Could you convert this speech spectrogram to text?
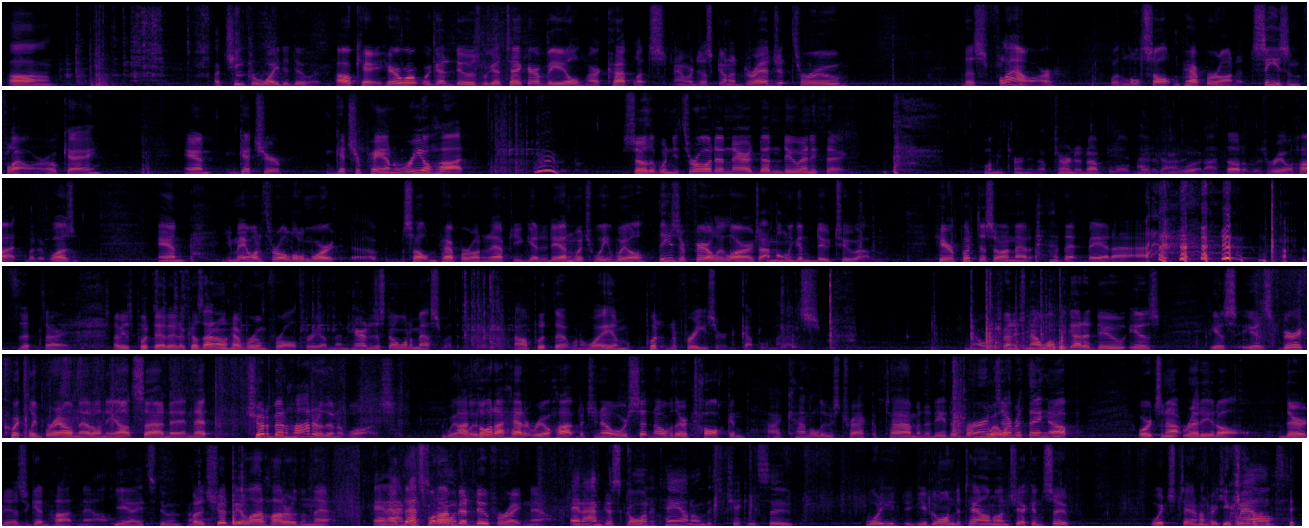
uh, a cheaper way to do it. Okay, here what we're going to do is we're going to take our veal, our cutlets, and we're just going to dredge it through this flour with a little salt and pepper on it, seasoned flour, okay? And get your get your pan real hot Woo. so that when you throw it in there it doesn't do anything. Let me turn it up. Turn it up a little I bit if you it. would. I thought it was real hot, but it wasn't. And you may want to throw a little more uh, salt and pepper on it after you get it in, which we will. These are fairly large. I'm only going to do two of them. Here, put this on that that bad eye. it's all right. Let me just put that in because I don't have room for all three of them in here, and I just don't want to mess with it. I'll put that one away and put it in the freezer in a couple of minutes. Now we're finished. Now what we got to do is, is, is very quickly brown that on the outside, and that should have been hotter than it was. Well, I it'll- thought I had it real hot, but you know, we're sitting over there talking. I kind of lose track of time, and it either burns Well- everything up, or it's not ready at all. There it is. It's getting hot now. Yeah, it's doing fine. But it should be a lot hotter than that. And I'm that's what I'm going- going to do for right now. and I'm just going to town on this chicken soup. What are you? You're going to town on chicken soup. Which town are you Well, going to?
